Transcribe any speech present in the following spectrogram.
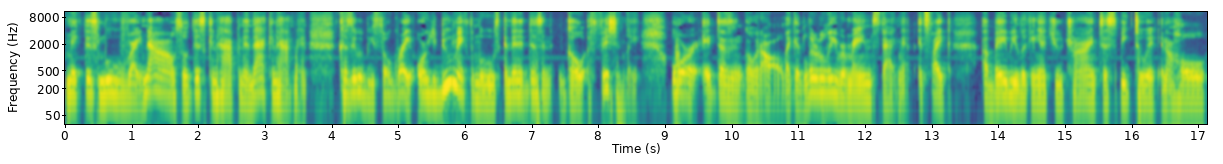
make this move right now so this can happen and that can happen? Because it would be so great. Or you do make the moves and then it doesn't go efficiently, or it doesn't go at all. Like, it literally remains stagnant. It's like, a baby looking at you trying to speak to it in a whole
